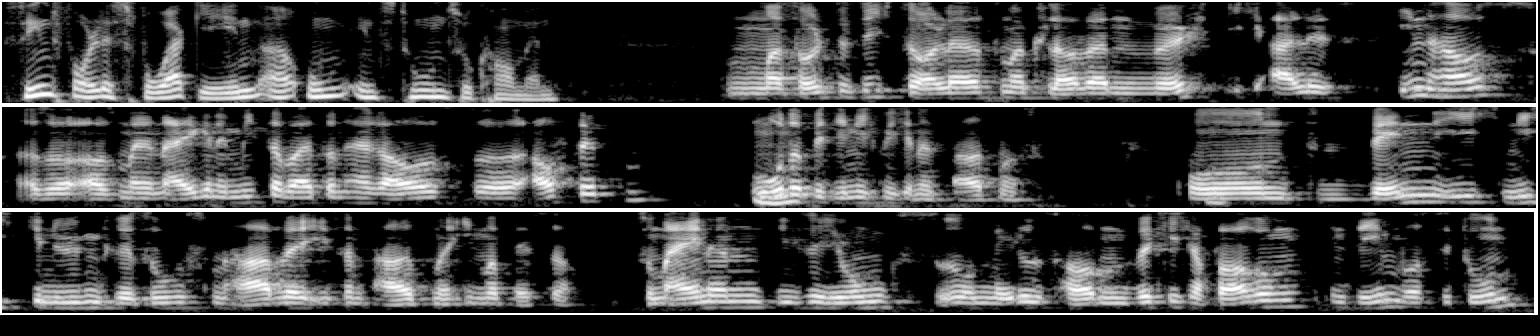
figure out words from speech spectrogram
sinnvolles Vorgehen, äh, um ins Tun zu kommen? Man sollte sich zuallererst mal klar werden, möchte ich alles in-house, also aus meinen eigenen Mitarbeitern heraus äh, aufsetzen mhm. oder bediene ich mich eines Partners? Und wenn ich nicht genügend Ressourcen habe, ist ein Partner immer besser. Zum einen, diese Jungs und Mädels haben wirklich Erfahrung in dem, was sie tun,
